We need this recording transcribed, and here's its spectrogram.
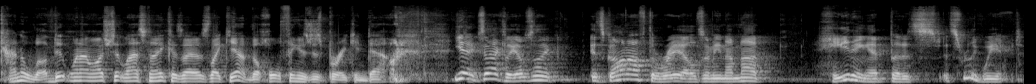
kind of loved it when I watched it last night because I was like, yeah, the whole thing is just breaking down. Yeah, exactly. I was like, it's gone off the rails. I mean, I'm not hating it, but it's it's really weird.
